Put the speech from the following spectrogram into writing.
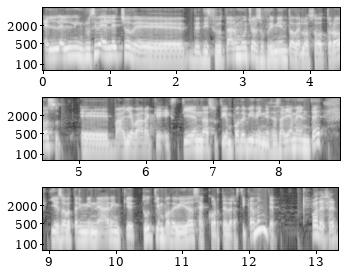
el, el- inclusive el hecho de, de disfrutar mucho el sufrimiento de los otros eh, va a llevar a que extienda su tiempo de vida innecesariamente y eso va a terminar en que tu tiempo de vida se acorte drásticamente. Puede ser,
